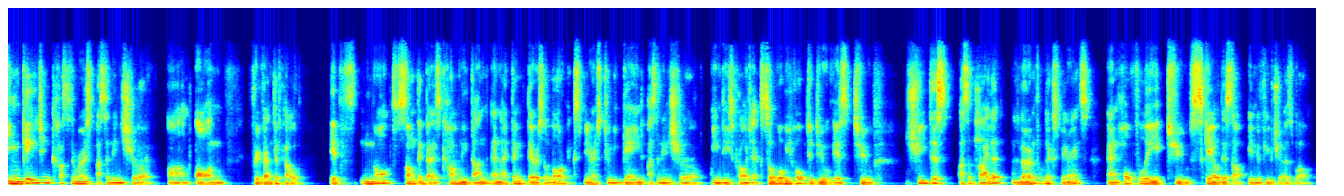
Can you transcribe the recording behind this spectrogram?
engaging customers as an insurer um, on preventive health, it's not something that is commonly done. And I think there's a lot of experience to be gained as an insurer in these projects. So what we hope to do is to treat this as a pilot, learn from the experience, and hopefully to scale this up in the future as well.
